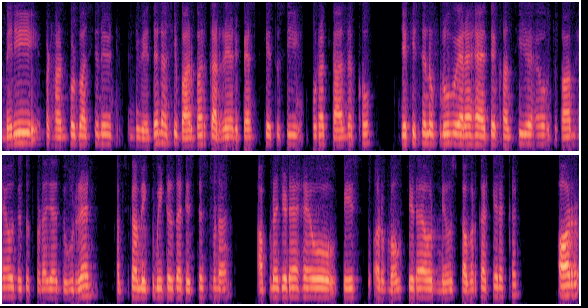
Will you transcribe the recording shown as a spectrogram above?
ਮੇਰੀ ਪਠਾਨਕੋਟ ਵਾਸੀਆਂ ਨੂੰ ਨਿਵੇਦਨ ਅਸੀਂ ਬਾਰ-ਬਾਰ ਕਰ ਰਹੇ ਹਾਂ ਰਿਕੁਐਸਟ ਕਿ ਤੁਸੀਂ ਪੂਰਾ ਖਿਆਲ ਰੱਖੋ। ਜੇ ਕਿਸੇ ਨੂੰ ਫਲੂ ਵਗੈਰਾ ਹੈ ਤੇ ਖਾਂਸੀ ਹੈ, ਉਹ ਜ਼ੁਕਾਮ ਹੈ, ਉਹਦੇ ਤੋਂ ਥੋੜਾ ਜਿਹਾ ਦੂਰ ਰਹਿਣ, ਕਮ ਸੇ ਕਮ 1 ਮੀਟਰ ਦਾ ਡਿਸਟੈਂਸ ਬਣਾਉਣ, ਆਪਣਾ ਜਿਹੜਾ ਹੈ ਉਹ ਫੇਸ ਔਰ ਮਾਊਥ ਜਿਹੜਾ ਹੈ ਉਹ ਨਿਊਜ਼ ਕਵਰ ਕਰਕੇ ਰੱਖਣ। ਔਰ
